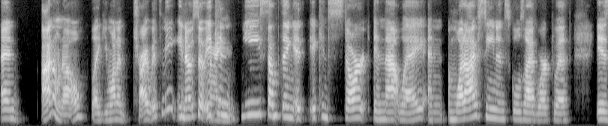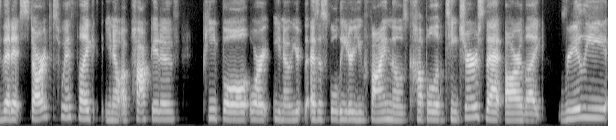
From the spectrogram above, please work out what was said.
and I don't know, like you want to try with me, you know? So it right. can be something, it, it can start in that way. And, and what I've seen in schools I've worked with is that it starts with like, you know, a pocket of people or, you know, you're as a school leader, you find those couple of teachers that are like really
